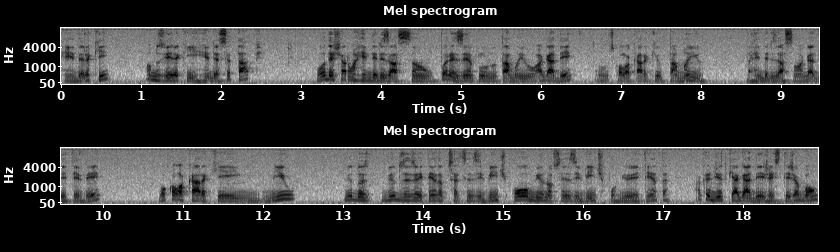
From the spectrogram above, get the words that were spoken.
render aqui, vamos vir aqui em Render Setup. Vou deixar uma renderização, por exemplo, no tamanho HD. Então, vamos colocar aqui o tamanho da renderização HD TV. Vou colocar aqui em 1000 1280 por 720 ou 1920 por 1080. Acredito que HD já esteja bom.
